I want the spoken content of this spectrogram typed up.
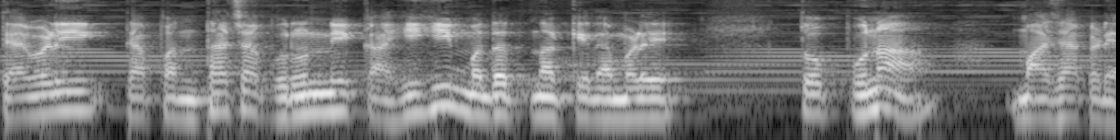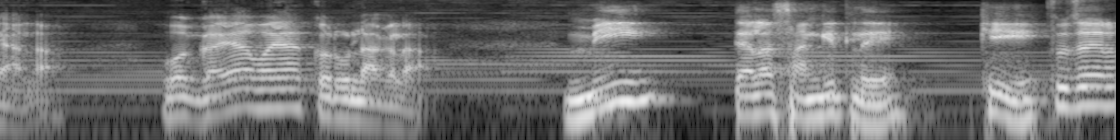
त्यावेळी त्या पंथाच्या गुरूंनी काहीही मदत न केल्यामुळे तो पुन्हा माझ्याकडे आला व गयावया करू लागला. मी त्याला सांगितले की तू जर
